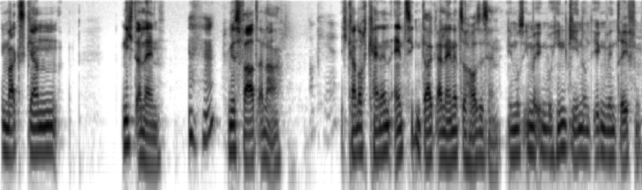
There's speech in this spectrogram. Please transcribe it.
ich mag's gern nicht allein. Mir ist Fahrt allein. Ich kann auch keinen einzigen Tag alleine zu Hause sein. Ich muss immer irgendwo hingehen und irgendwen treffen.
